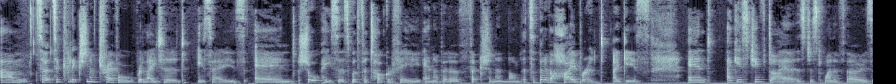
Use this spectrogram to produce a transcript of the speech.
Um, so it's a collection of travel related essays and short pieces with photography and a bit of fiction and non. It's a bit of a hybrid, I guess. And I guess Geoff Dyer is just one of those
